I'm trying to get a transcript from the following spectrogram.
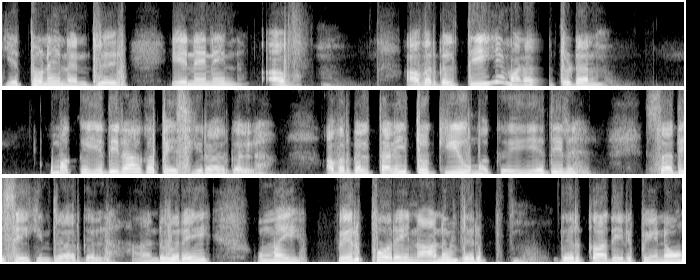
எத்துணை நன்று. ஏனெனில் அவ் அவர்கள் தீய மனத்துடன் உமக்கு எதிராக பேசுகிறார்கள். அவர்கள் தலை தூக்கி உமக்கு எதிர் சதி செய்கின்றார்கள். ஆண்டவரை உம்மை வெறுப்போரை நானும் வெறுப் வெறுக்காதிருப்பேனோ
